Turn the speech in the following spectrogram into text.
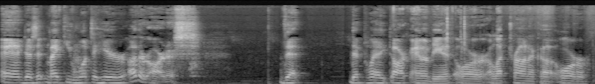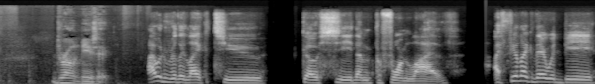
And does it make you want to hear other artists that that play dark ambient or electronica or drone music? I would really like to go see them perform live. I feel like there would be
